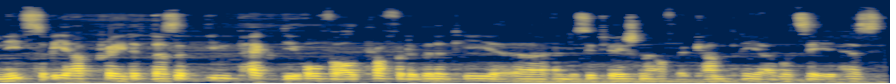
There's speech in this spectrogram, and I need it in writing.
needs to be upgraded? Does it impact the overall profitability uh, and the situation of the company? I would say it has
